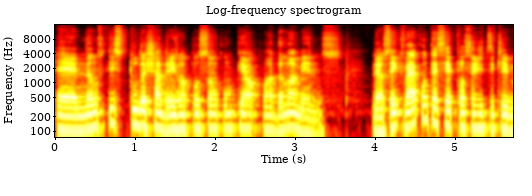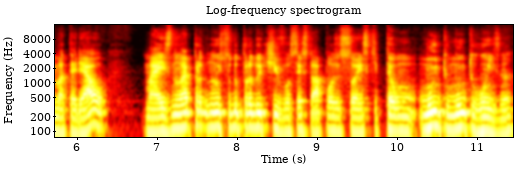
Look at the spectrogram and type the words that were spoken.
é, não se estuda xadrez uma posição com, peão, com a dama a menos. Né? Eu sei que vai acontecer posição de desequilíbrio material, mas não é um estudo produtivo você estudar posições que estão muito, muito ruins, né?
